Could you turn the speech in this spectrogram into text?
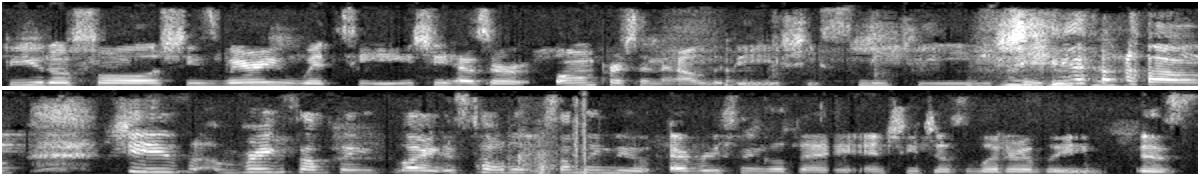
beautiful. She's very witty. She has her own personality. She's sneaky. She um, she's brings something like it's totally something new every single day, and she just literally is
